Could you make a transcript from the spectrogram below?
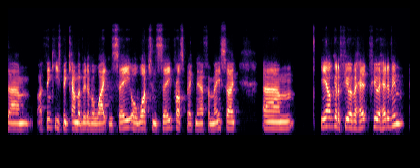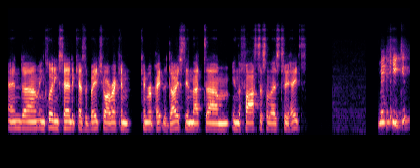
um, I think he's become a bit of a wait and see or watch and see prospect now for me. So, um, yeah, I've got a few ahead, few ahead of him, and um, including Santa Casa Beach, who I reckon can repeat the dose in that um, in the fastest of those two heats. Mickey, did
